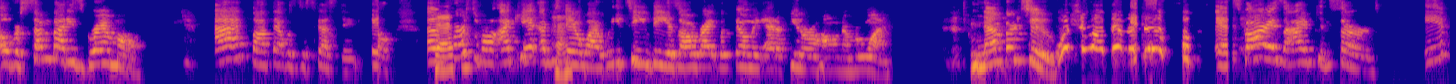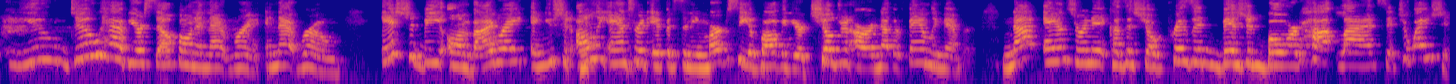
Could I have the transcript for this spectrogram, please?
over somebody's grandma. I thought that was disgusting. Kathy? Um, first of all, I can't understand why We TV is all right with filming at a funeral home. Number one. Number two, What you want them to do? as far as I'm concerned, if you do have your cell phone in that room, in that room, it should be on vibrate, and you should mm. only answer it if it's an emergency involving your children or another family member. Not answering it because it's your prison vision board hotline situation.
